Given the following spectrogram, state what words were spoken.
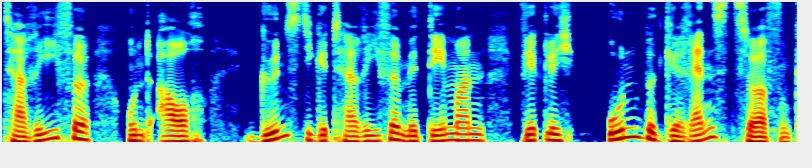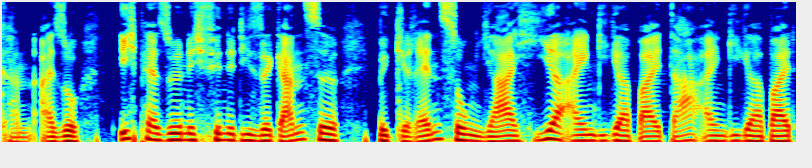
Tarife und auch günstige Tarife, mit denen man wirklich unbegrenzt surfen kann. Also ich persönlich finde diese ganze Begrenzung, ja, hier ein Gigabyte, da ein Gigabyte,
